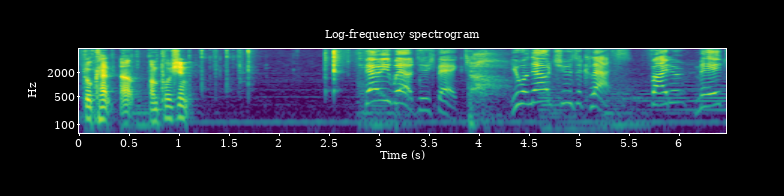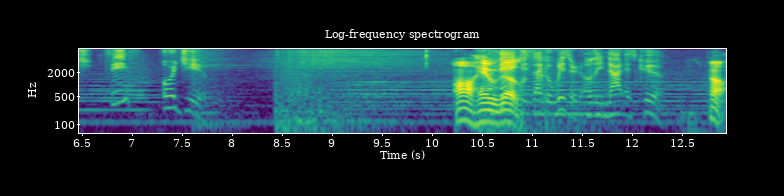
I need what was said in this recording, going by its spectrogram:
still can't. Uh, I'm pushing. Very well, douchebag. you will now choose a class: fighter, mage, thief, or Jew. Oh, here we Mage go. is like a wizard, only not as cool. Oh,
